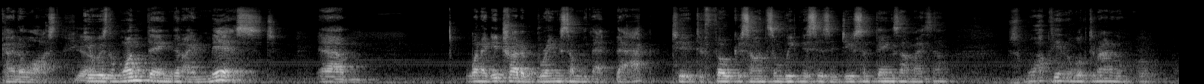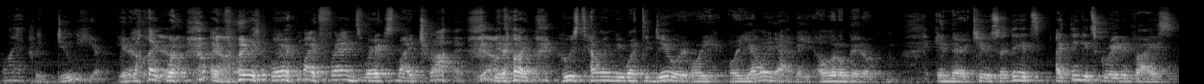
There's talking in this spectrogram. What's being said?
kind of lost. Yeah. It was the one thing that I missed um, when I did try to bring some of that back to, to focus on some weaknesses and do some things on myself. Just walked in and looked around and go, well, what do I actually do here? You know, like, Yeah, where, like where, where are my friends? Where's my tribe? Yeah. You know, like who's telling me what to do or, or, or yelling at me a little bit or in there too. So I think it's I think it's great advice.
